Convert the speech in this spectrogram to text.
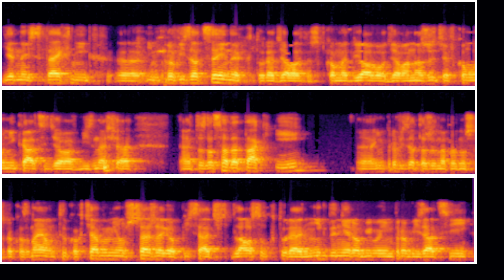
jednej z technik e, improwizacyjnych, która działa też komediowo, działa na życie, w komunikacji, działa w biznesie. E, to zasada tak i, E, Improwizatorzy na pewno szeroko znają, tylko chciałbym ją szerzej opisać dla osób, które nigdy nie robiły improwizacji,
